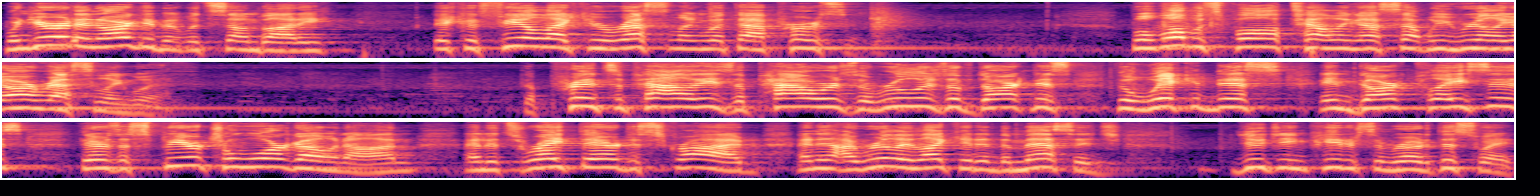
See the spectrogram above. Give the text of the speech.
when you're in an argument with somebody, it could feel like you're wrestling with that person. Well, what was Paul telling us that we really are wrestling with? The principalities, the powers, the rulers of darkness, the wickedness in dark places. There's a spiritual war going on, and it's right there described. And I really like it in the message. Eugene Peterson wrote it this way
